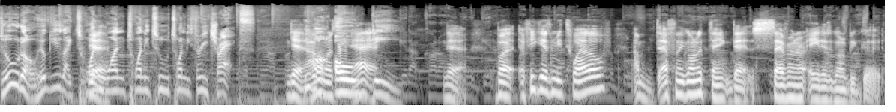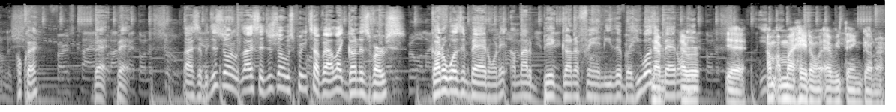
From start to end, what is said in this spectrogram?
do though. He'll give you like 21, 22, 23 tracks. Yeah, He I want to see that. OD. Yeah, but if he gives me 12, I'm definitely going to think that seven or eight is going to be good. Okay. Bet, bet. Like I said, but this joint, like I said, this joint was pretty tough. I like Gunna's verse. Gunna wasn't bad on it. I'm not a big Gunna fan either, but he wasn't Never, bad on ever. it. Yeah, I'm, I'm gonna hate on everything Gunna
